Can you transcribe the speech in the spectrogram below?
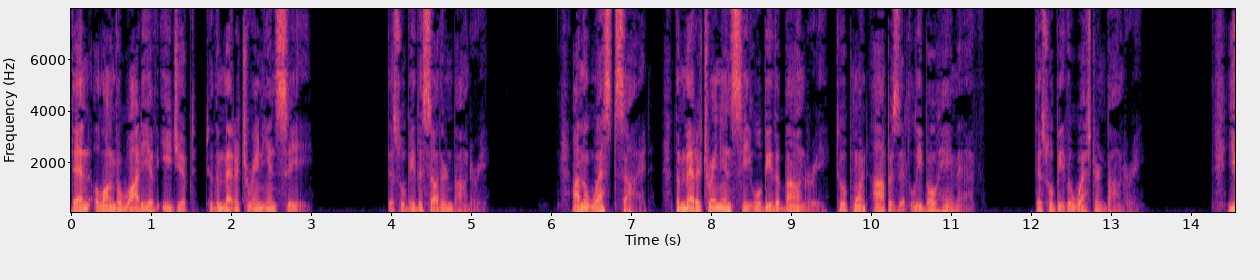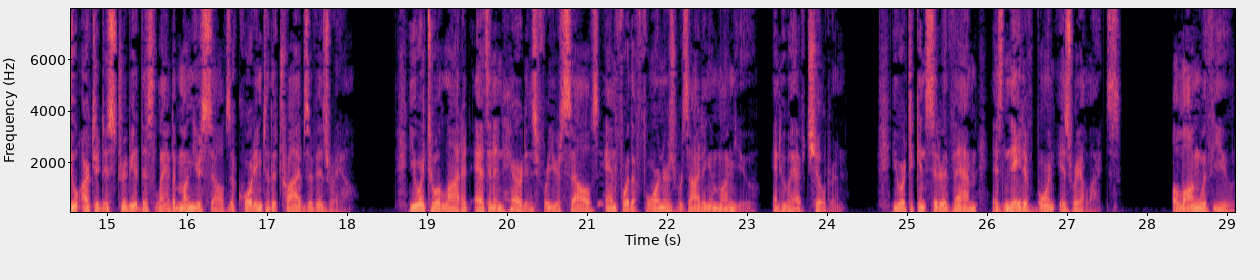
then along the wadi of egypt to the mediterranean sea. This will be the southern boundary. On the west side the mediterranean sea will be the boundary to a point opposite lebo hamath. This will be the western boundary. You are to distribute this land among yourselves according to the tribes of israel. You are to allot it as an inheritance for yourselves and for the foreigners residing among you and who have children. You are to consider them as native born israelites along with you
